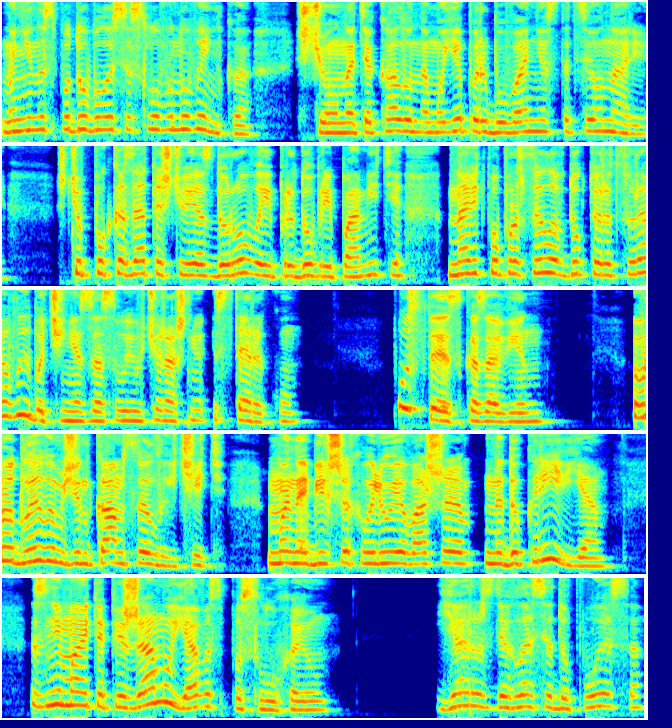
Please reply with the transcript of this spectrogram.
Мені не сподобалося слово новенька, що натякало на моє перебування в стаціонарі. Щоб показати, що я здорова і при добрій пам'яті, навіть попросила в доктора Цура вибачення за свою вчорашню істерику. Пусте, сказав він. Вродливим жінкам це личить. Мене більше хвилює ваше недокрів'я. Знімайте піжаму, я вас послухаю. Я роздяглася до пояса.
